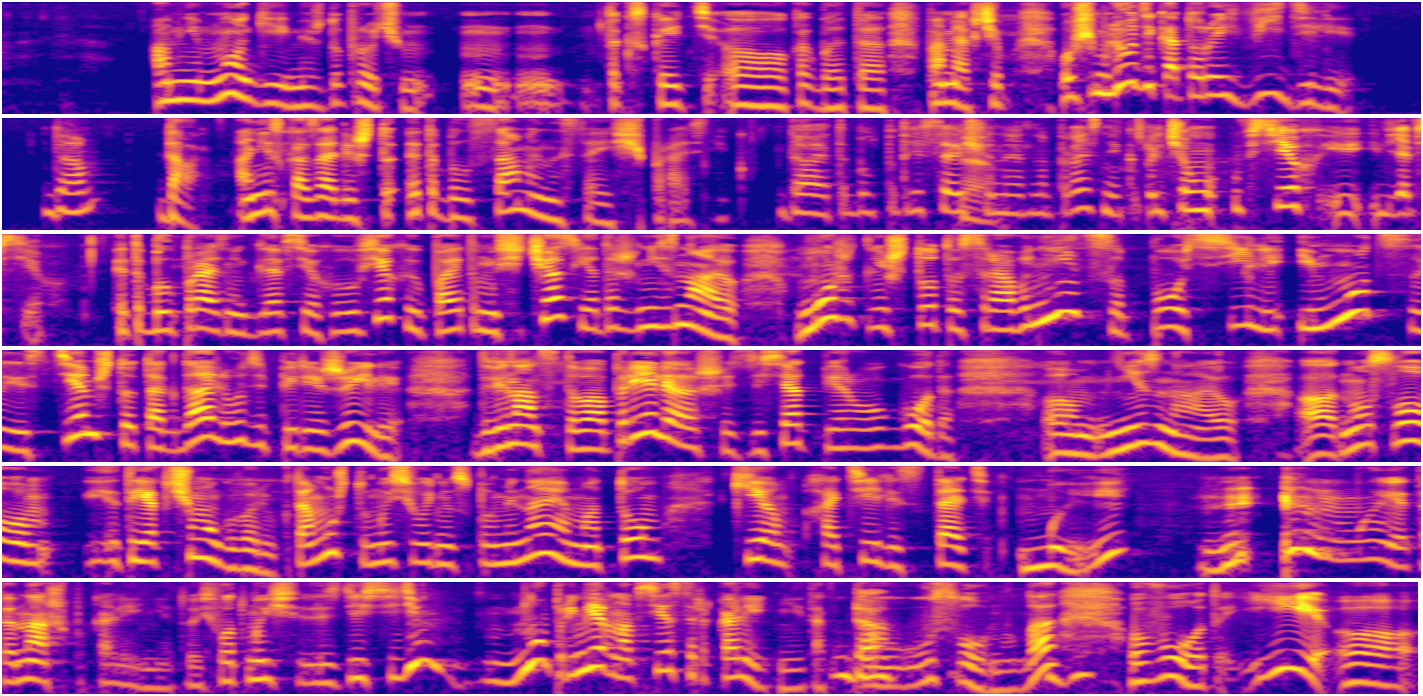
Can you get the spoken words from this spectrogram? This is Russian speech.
а мне многие, между прочим, так сказать, э, как бы это помягче, в общем, люди, которые видели да. Да, они сказали, что это был самый настоящий праздник. Да, это был потрясающий, да. наверное, праздник. Причем у всех и, и для всех это был праздник для всех и у всех, и поэтому сейчас я даже не знаю, может ли что-то сравниться по силе эмоций с тем, что тогда люди пережили 12 апреля 1961 года. Эм, не знаю. А, но словом, это я к чему говорю? К тому, что мы сегодня вспоминаем о том, кем хотели стать мы, мы это наше поколение. То есть вот мы здесь сидим, ну, примерно все 40-летние, так да. условно, да? Угу. Вот. И э,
